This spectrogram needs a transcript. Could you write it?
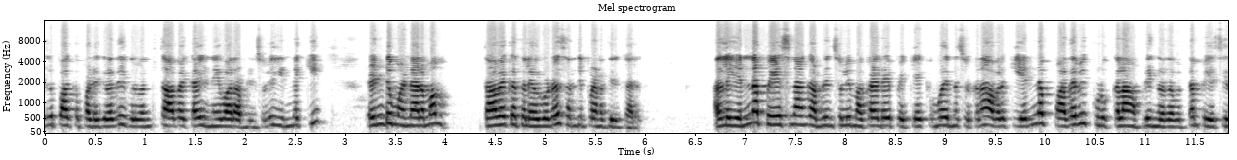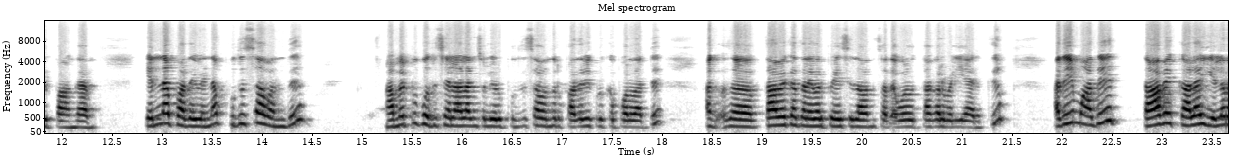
எதிர்பார்க்கப்படுகிறது இவர் வந்து தாவேக்கா இணைவார் அப்படின்னு சொல்லி இன்னைக்கு ரெண்டு மணி நேரமா தாவேக்கா தலைவரோட சந்திப்பு நடத்தியிருக்காரு. அதுல என்ன பேசினாங்க அப்படின்னு சொல்லி மக்களிடையே போய் கேட்கும்போது என்ன சொல்றாங்கன்னா அவருக்கு என்ன பதவி கொடுக்கலாம் அப்படிங்கறத பத்தி தான் பேசியிருப்பாங்க. என்ன பதவின்னா புதுசா வந்து அமைப்பு பொதுச் செயலாளர்னு சொல்லி ஒரு புதுசா வந்து ஒரு பதவி கொடுக்க போறதாட்டு தாவேக்கா தலைவர் பேசியதா வந்து ஒரு தகவல் வழியா இருக்கு. அதே மாதிரி தாவேக்கால இள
